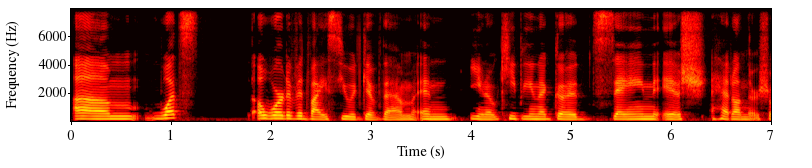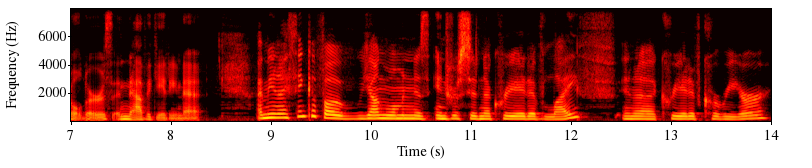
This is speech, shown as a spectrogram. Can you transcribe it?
um, what's a word of advice you would give them and you know keeping a good sane-ish head on their shoulders and navigating it I mean, I think if a young woman is interested in a creative life, in a creative career,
